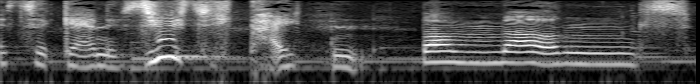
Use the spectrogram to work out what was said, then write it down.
esse gerne Süßigkeiten. Bonbons,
